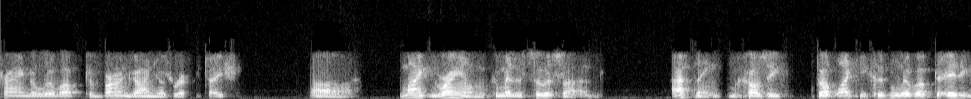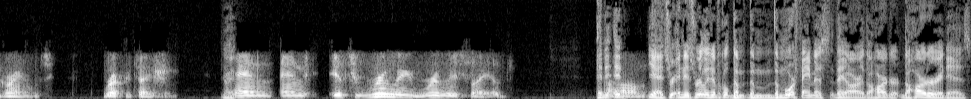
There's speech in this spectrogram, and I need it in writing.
trying to live up to Verne Gagne's reputation. Uh, Mike Graham committed suicide, I think, because he felt like he couldn't live up to Eddie Graham's reputation. Right. And and it's really, really sad and it, um, yeah, it's and it's really difficult. The, the the more famous they are, the harder the harder it is.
